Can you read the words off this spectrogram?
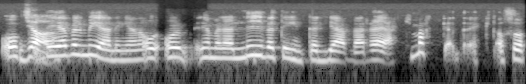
Och ja. det är väl meningen. Och, och, jag menar, livet är inte en jävla räkmacka direkt. Alltså,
